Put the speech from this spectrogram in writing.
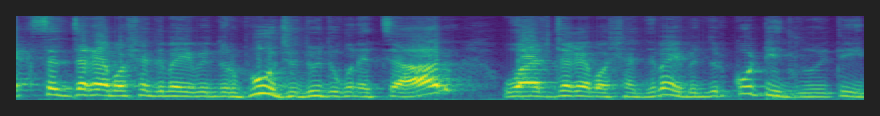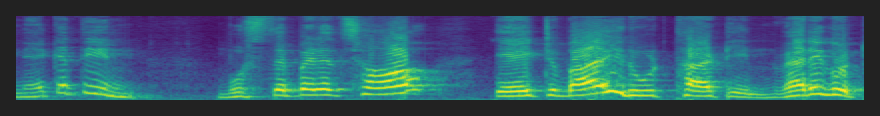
এক্সের জায়গায় বসাই দিবা এই বিন্দুর ভুজ, দুই দুগুণে চার। ওয়াই এর জায়গায় বসাই দিবা এই বিন্দুর কোটি, দুই তিন একে তিন। বুঝতে পেরেছ? Eight by root thirteen very good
